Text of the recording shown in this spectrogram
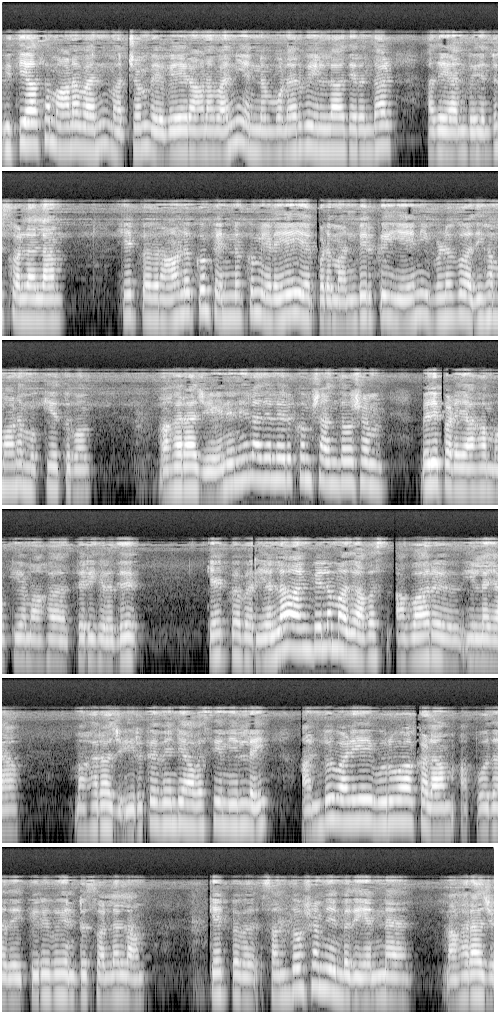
வித்தியாசமானவன் மற்றும் வெவ்வேறானவன் என்னும் உணர்வு இல்லாதிருந்தால் அதை அன்பு என்று சொல்லலாம். கேட்பவர் ஆணுக்கும் பெண்ணுக்கும் இடையே ஏற்படும் அன்பிற்கு ஏன் இவ்வளவு அதிகமான முக்கியத்துவம்? மகாராஜ் ஏனெனில் அதில் இருக்கும் சந்தோஷம் வெளிப்படையாக முக்கியமாக தெரிகிறது. கேட்பவர் எல்லா அன்பிலும் அது அவஸ் அவ்வாறு இல்லையா? மகாராஜ் இருக்க வேண்டிய அவசியம் இல்லை. அன்பு வழியை உருவாக்கலாம். அப்போது அதை பிரிவு என்று சொல்லலாம். கேட்பவர் சந்தோஷம் என்பது என்ன? மகாராஜ்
